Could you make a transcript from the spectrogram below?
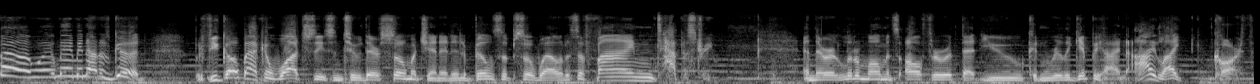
well, maybe not as good. But if you go back and watch season two, there's so much in it, and it builds up so well. It is a fine tapestry. And there are little moments all through it that you can really get behind. I like Qarth.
